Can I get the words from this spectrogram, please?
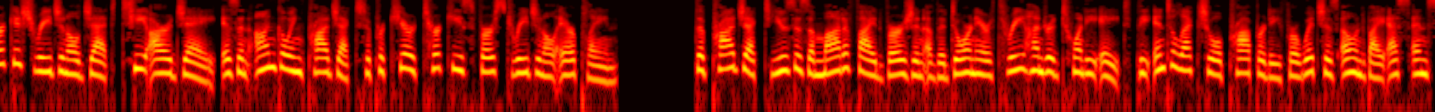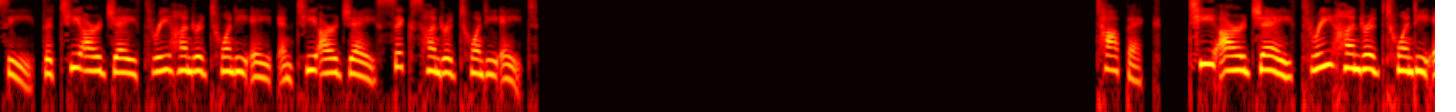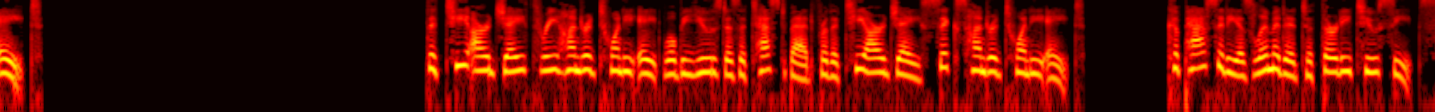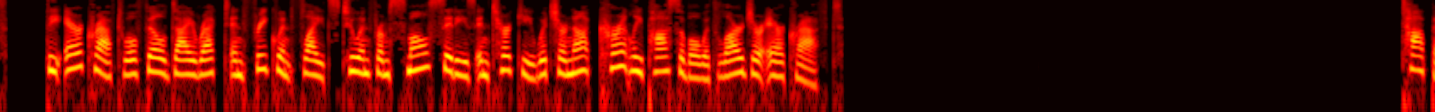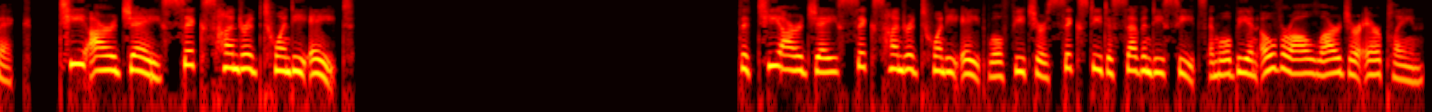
Turkish Regional Jet TRJ is an ongoing project to procure Turkey's first regional airplane. The project uses a modified version of the Dornier 328 the intellectual property for which is owned by SNC the TRJ 328 and TRJ 628. Topic. TRJ 328 The TRJ-328 will be used as a testbed for the TRJ-628. Capacity is limited to 32 seats. The aircraft will fill direct and frequent flights to and from small cities in Turkey which are not currently possible with larger aircraft. Topic: TRJ 628 The TRJ 628 will feature 60 to 70 seats and will be an overall larger airplane.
